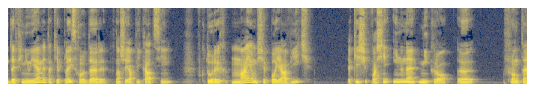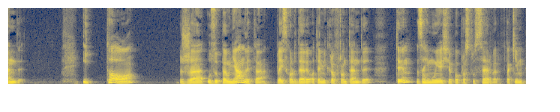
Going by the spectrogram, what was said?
definiujemy takie placeholdery w naszej aplikacji, w których mają się pojawić jakieś właśnie inne mikro e, frontendy. To, że uzupełniamy te placeholdery o te mikrofrontendy, tym zajmuje się po prostu serwer w takim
